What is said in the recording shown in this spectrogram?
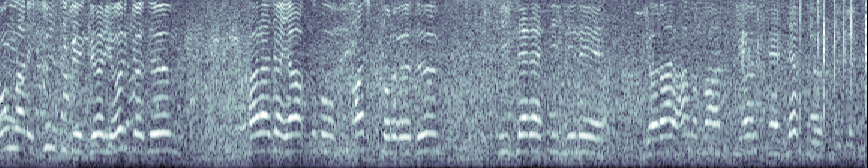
Onları gül gibi görüyor gözüm. Karaca Yakup'um, aşk dolu özüm. Sizlere zihnini yorar hanımlar diyor, sevde sunur.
